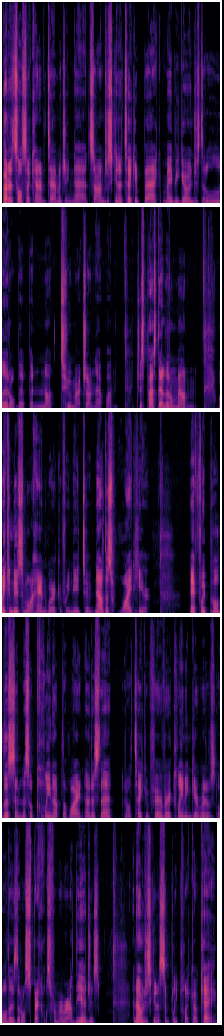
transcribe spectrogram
but it's also kind of damaging that. So I'm just going to take it back, maybe go in just a little bit, but not too much on that one. Just past that little mountain. We can do some more handwork if we need to. Now this white here, if we pull this in, this will clean up the white. Notice that? It'll take it very, very clean and get rid of all those little speckles from around the edges. And now we're just going to simply click OK.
